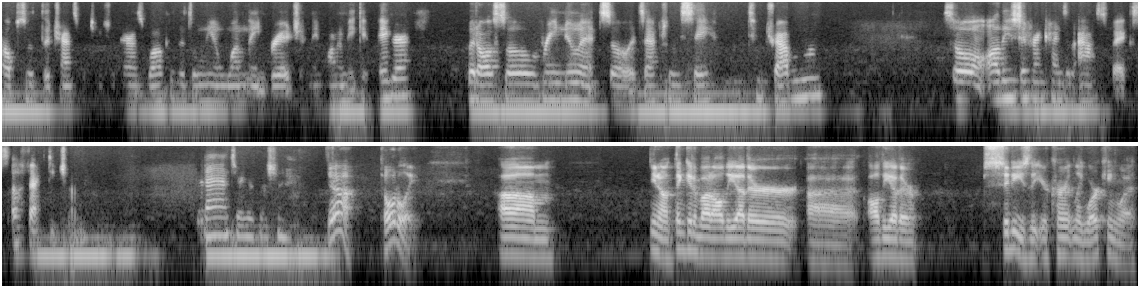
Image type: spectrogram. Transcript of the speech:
helps with the transportation there as well because it's only a one lane bridge and they want to make it bigger, but also renew it so it's actually safe to travel on. So all these different kinds of aspects affect each other. Did I answer your question? Yeah, totally. Um, you know, thinking about all the other uh, all the other cities that you're currently working with,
